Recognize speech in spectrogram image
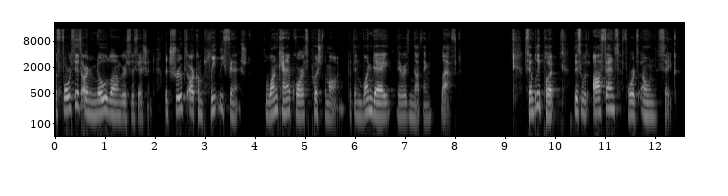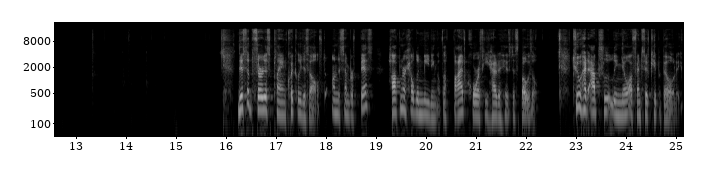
the forces are no longer sufficient. The troops are completely finished. One can, of course, push them on, but then one day there is nothing left. Simply put, this was offense for its own sake. This absurdist plan quickly dissolved. On December 5th, Hoepner held a meeting of the five corps he had at his disposal. Two had absolutely no offensive capability.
